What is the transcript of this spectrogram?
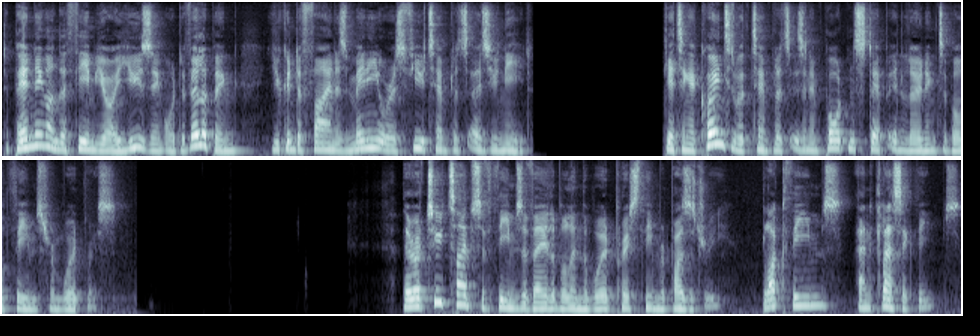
Depending on the theme you are using or developing, you can define as many or as few templates as you need. Getting acquainted with templates is an important step in learning to build themes from WordPress. There are two types of themes available in the WordPress theme repository, block themes and classic themes.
